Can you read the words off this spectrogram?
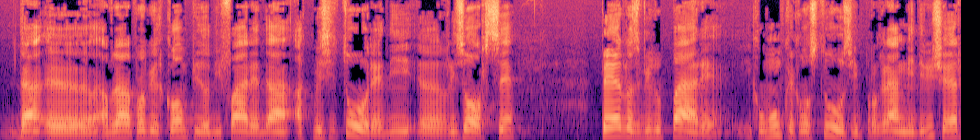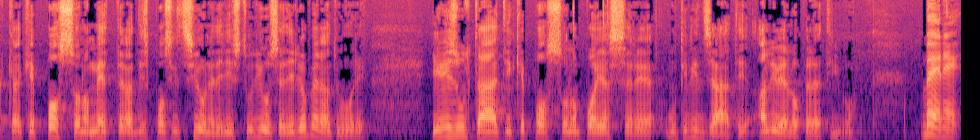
da, eh, avrà proprio il compito di fare da acquisitore di eh, risorse per sviluppare comunque costosi programmi di ricerca che possono mettere a disposizione degli studiosi e degli operatori i risultati che possono poi essere utilizzati a livello operativo. Bene,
